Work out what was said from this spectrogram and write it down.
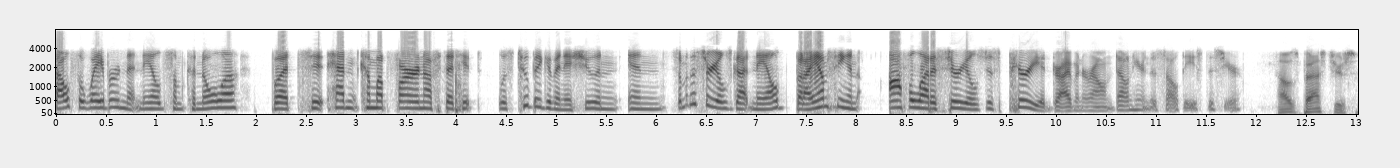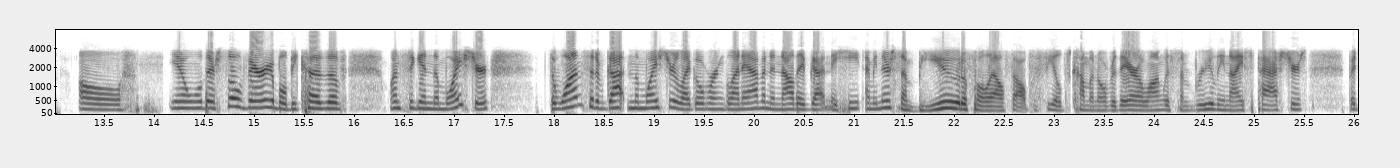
south of Weyburn that nailed some canola, but it hadn't come up far enough that it was too big of an issue, and and some of the cereals got nailed. But I am seeing an awful lot of cereals just period driving around down here in the southeast this year. How's pastures? Oh, you know, well, they're so variable because of once again the moisture the ones that have gotten the moisture, like over in Glenavon, and now they've gotten the heat. I mean, there's some beautiful alfalfa fields coming over there, along with some really nice pastures. But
